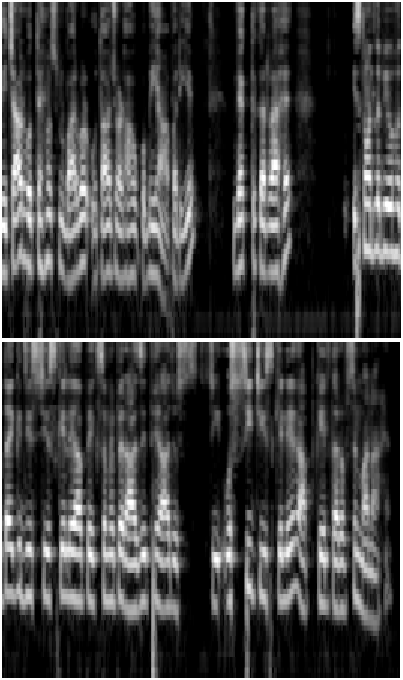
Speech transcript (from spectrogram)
विचार होते हैं, उसमें बार बार उतार चढ़ाव को भी यहाँ पर ये व्यक्त कर रहा है। इसका मतलब ये होता है कि जिस चीज़ के लिए आप एक समय पर राज़ी थे, आज उस, उसी चीज़ के लिए आपके तरफ़ से मना है।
